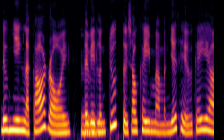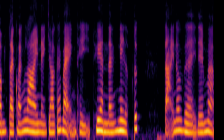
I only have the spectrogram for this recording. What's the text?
Đương nhiên là có rồi. Ừ. Tại vì lần trước từ sau khi mà mình giới thiệu cái uh, tài khoản like này cho các bạn thì Thúy Anh đã ngay lập tức tải nó về để mà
